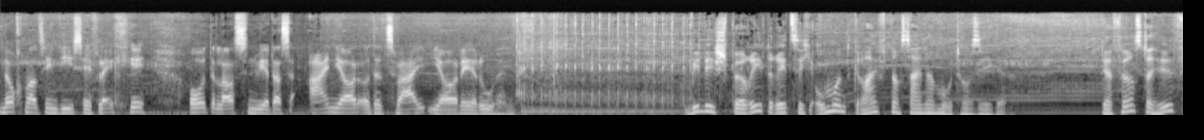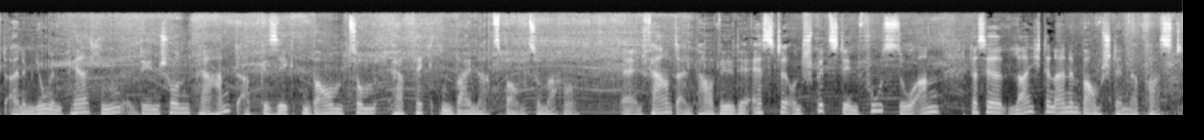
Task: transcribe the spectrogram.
nochmals in diese Fläche oder lassen wir das ein Jahr oder zwei Jahre ruhen. Willi Spörri dreht sich um und greift nach seiner Motorsäge. Der Förster hilft einem jungen Pärchen, den schon per Hand abgesägten Baum zum perfekten Weihnachtsbaum zu machen. Er entfernt ein paar wilde Äste und spitzt den Fuß so an, dass er leicht in einen Baumständer passt.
